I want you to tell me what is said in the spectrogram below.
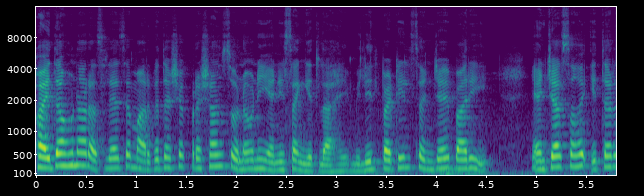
फायदा होणार असल्याचं मार्गदर्शक प्रशांत सोनवणे यांनी सांगितलं आहे. मिलिंद पाटील संजय बारी यांच्यासह इतर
